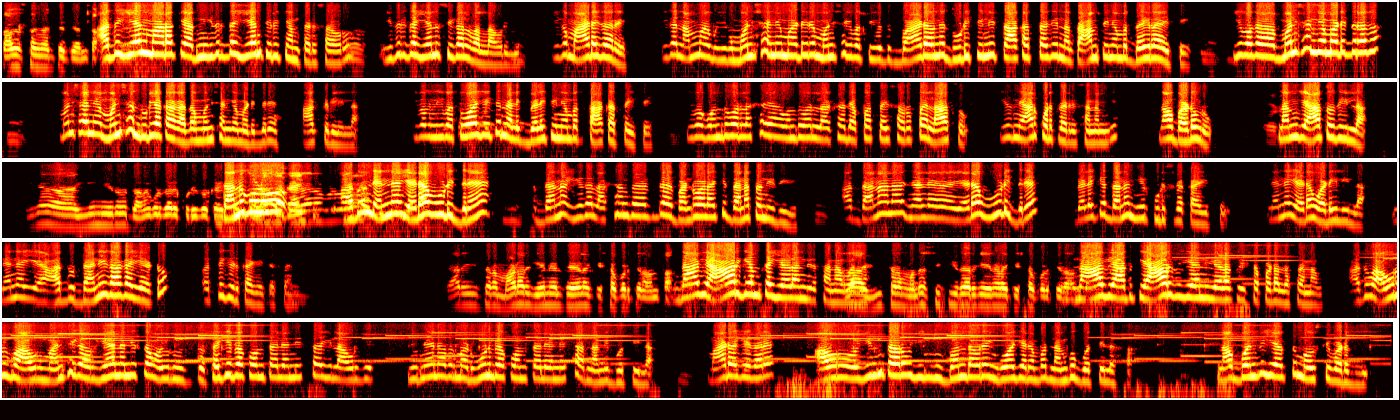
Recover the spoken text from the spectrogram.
ಸಾಧಿಸ್ದಂಗ ಆಗ್ತೈತಿ ಅಂತ ಅದು ಏನ್ ಮಾಡಕ್ಕೆ ಅದ್ ಇದ್ರಿಂದ ಏನ್ ಅಂತಾರೆ ಸರ್ ಅವ್ರು? ಇದ್ರಿಂದ ಏನು ಸಿಗಲ್ವಲ್ಲ ಅವ್ರಿಗೆ? ಈಗ ಮಾಡಿದಾರೆ. ಈಗ ನಮ್ಮ ಈಗ ಮನುಷ್ಯನೇ ಮಾಡಿದ್ರೆ ಮನುಷ್ಯ ಇವತ್ತು ಇವತ್ತು ಬಾಡವನ್ನೇ ದುಡಿತೀನಿ ತಾಕತ್ತಾಗಿ ನಾ ತಾಮ್ತೀನಿ ಎಂಬ ಧೈರ್ಯ ಐತಿ. ಇವಾಗ ಮನುಷ್ಯನ್ಗೆ ಮಾಡಿದ್ರೆ ಅದು. ಮನುಷ್ಯನೇ ಮನುಷ್ಯನ್ ದುಡಿಯಕ್ ಆಗದ ಮನುಷ್ಯನ್ಗೆ ಮಾಡಿದ್ರೆ? ಆಗ್ತಿರ್ಲಿಲ್ಲ. ಇವಾಗ ನೀವ್ ಇವತ್ತು ಹೋಗೈತೆ ನಾಳೆಗ್ ಬೆಳಿತೀನಿ ಎಂಬ ತಾಕತ್ತೈತೆ. ಇವಾಗ ಒಂದೂವರೆ ಲಕ್ಷ ಒಂದೂವರೆ ಲಕ್ಷದ ಎಪ್ಪತ್ತೈದು ಸಾವಿರ ರೂಪಾಯಿ ಲಾಸು ಇದನ್ನ ಯಾರು ಕೊಡ್ತಾರ್ರಿ ಸರ್ ನಮ್ಗೆ? ನಾವು ಬಡವ್ರು. ನಮ್ಗೆ ಯಾತದಿಲ್ಲ ಇಲ್ಲ. ಈಗ ಈ ನೀರು ದನಗಳು ಬೇರೆ ಕುಡಿಬೇಕಾಯ್ತು. ದನಗಳು ಅದು ನೆನ್ನೆ ಎಡ ಹೂಡಿದ್ರೆ ದನ ಈಗ ಲಕ್ಷಾಂತರ ಬಂಡವಾಳ ಹಾಕಿ ದನ ತಂದಿದೀವಿ ಆ ದನನ ಎಡ ಎಡೆ ಹೂಡಿದ್ರೆ ಬೆಳಗ್ಗೆ ದನ ನೀರ್ ಕುಡಿಸ್ಬೇಕಾಗಿತ್ತು ನೆನ್ನೆ ಎಡ ಹೊಡಿಲಿಲ್ಲ ನೆನ್ನೆ ಅದು ದನಿಗಾಗ ಏಟು ಹತ್ತಿ ಗಿಡಕ್ಕಾಗೈತೆ ಸರ್. ಯಾರು ಈ ತರ ಮಾಡೋರ್ಗೆ ಏನ್ ಹೇಳ್ತಾ ಹೇಳಕ್ ಇಷ್ಟಪಡ್ತೀರಾ ಅಂತ? ನಾವ್ ಯಾರ್ಗೆ ಅಂತ ಹೇಳಂಗಿಲ್ಲ ಸರ್ ಅಲ್ಲ ನಾವಲ್ಲ ಈ ತರ ಮನಸ್ಥಿತಿ ಇರೋರ್ಗೆ ಏನ್ ಹೇಳಕ್ ಇಷ್ಟಪಡ್ತೀರಾ ಅಂತ? ನಾವ್ ಅದಕ್ಕೆ ಯಾರಿಗೂ ಏನು ಹೇಳಕ್ ಇಷ್ಟಪಡಲ್ಲ ಸರ್ ನಾವು. ಅದು ಅವ್ರಿಗೆ ಅವ್ರ ಮನ್ಸಿಗೆ ಅವ್ರಿಗೆ ಏನ್ ಅನ್ನಿಸ್ತ ಅವ್ರು ತೆಗಿಬೇಕು ಅಂತಲೇ ಅನ್ನಿಸ್ತ ಇಲ್ಲ ಅವ್ರಿಗೆ ಇವ್ನೇನಾದ್ರು ಮಾಡಿ ಉಣ್ಬೇಕು ಅಂತಲೇ ಅನ್ನಿಸ್ತಾ ಅದ್ ನಮಗ್ ಗೊತ್ತಿಲ್ಲ. ಮಾಡೋಗಿದ್ದಾರೆ ಅವರು ಇಂಥವ್ರು ಹಿಂಗ್ ಬಂದವ್ರೆ ಹಿಂಗ್ ಹೋಗ್ಯಾರ ಎಂಬುದು ನಮಗೂ ಗೊತ್ತಿಲ್ಲ ಸರ್. ನಾವ್ ಬಂದ್ವಿ ಇವತ್ತು ಮೌಸ್ತಿ ಹೊಡೆದ್ವಿ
